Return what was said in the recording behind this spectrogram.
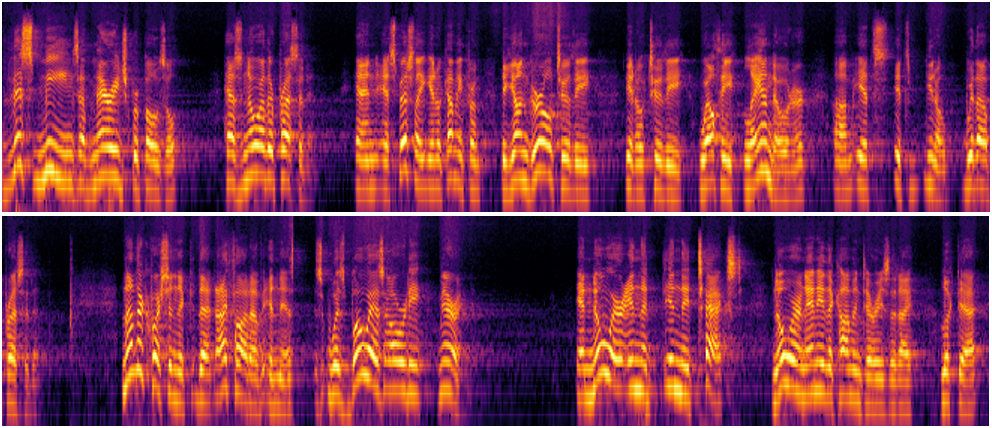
this means of marriage proposal has no other precedent. And especially, you know, coming from the young girl to the, you know, to the wealthy landowner, um, it's, it's, you know, without precedent. Another question that, that I thought of in this is, was Boaz already married? And nowhere in the, in the text, nowhere in any of the commentaries that I looked at,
